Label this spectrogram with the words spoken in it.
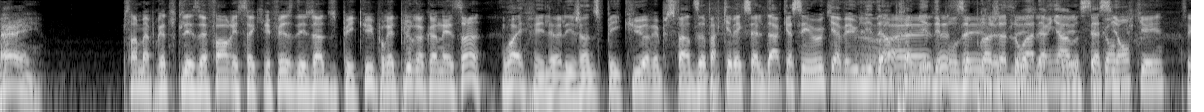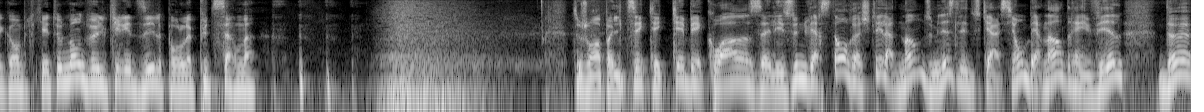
Hey! Semble après tous les efforts et sacrifices des gens du PQ, ils pourraient être plus reconnaissants. Ouais, mais là, les gens du PQ auraient pu se faire dire par Québec solidaire que c'est eux qui avaient eu l'idée en premier de déposer le projet de loi à dernière session. C'est compliqué. C'est compliqué. Tout le monde veut le crédit pour le put de serment. Toujours en politique québécoise, les universités ont rejeté la demande du ministre de l'Éducation, Bernard Drainville, de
